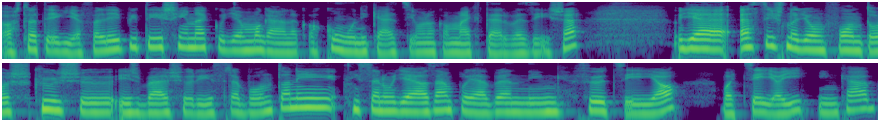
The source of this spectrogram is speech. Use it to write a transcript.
a stratégia felépítésének, ugye magának a kommunikációnak a megtervezése. Ugye ezt is nagyon fontos külső és belső részre bontani, hiszen ugye az employer branding fő célja, vagy céljai inkább,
